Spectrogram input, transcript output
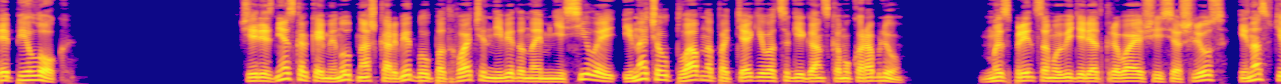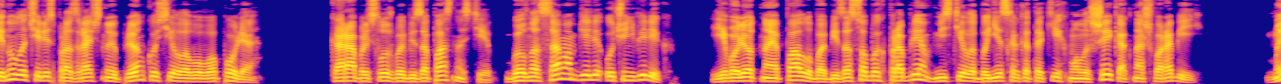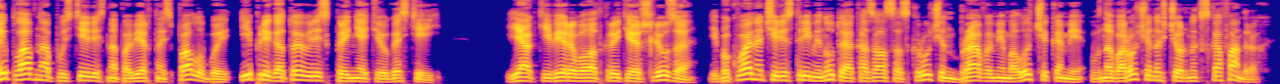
Эпилог. Через несколько минут наш корвет был подхвачен неведанной мне силой и начал плавно подтягиваться к гигантскому кораблю. Мы с принцем увидели открывающийся шлюз, и нас втянуло через прозрачную пленку силового поля. Корабль службы безопасности был на самом деле очень велик. Его летная палуба без особых проблем вместила бы несколько таких малышей, как наш воробей. Мы плавно опустились на поверхность палубы и приготовились к принятию гостей. Я активировал открытие шлюза и буквально через три минуты оказался скручен бравыми молодчиками в навороченных черных скафандрах.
